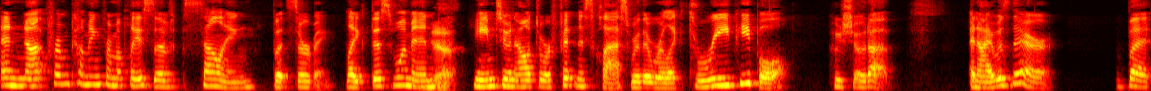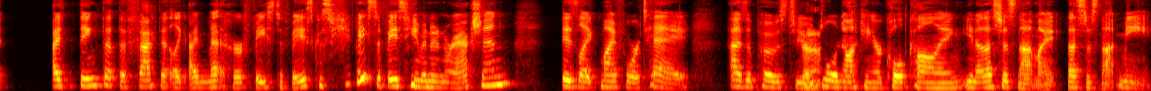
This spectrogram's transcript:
and not from coming from a place of selling, but serving. Like this woman Yeah. came to an outdoor fitness class where there were like three people who showed up and I was there. But I think that the fact that like I met her face to face, because face to face human interaction is like my forte, as opposed to Yeah. door knocking or cold calling. You know, that's just not my, that's just not me.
